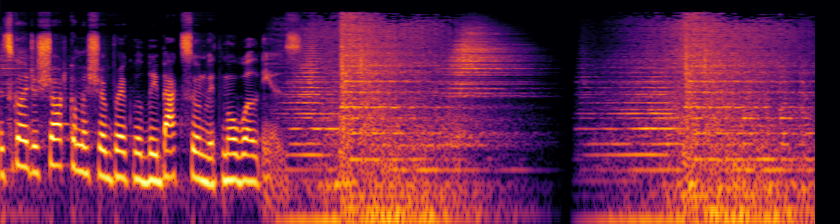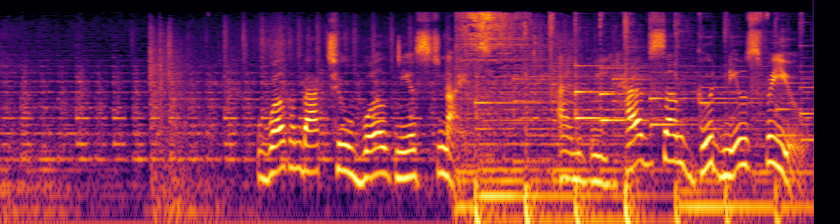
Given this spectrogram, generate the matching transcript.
Let's go into a short commercial break. We'll be back soon with more world news. Welcome back to World News Tonight. And we have some good news for you.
